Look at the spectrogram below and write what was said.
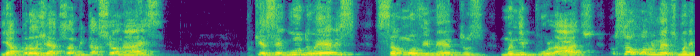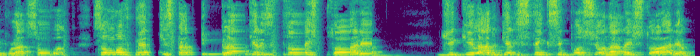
e a projetos habitacionais. Porque, segundo eles, são movimentos manipulados. Não são movimentos manipulados, são, são movimentos que sabem que eles estão na história de que lado que eles têm que se posicionar na história.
